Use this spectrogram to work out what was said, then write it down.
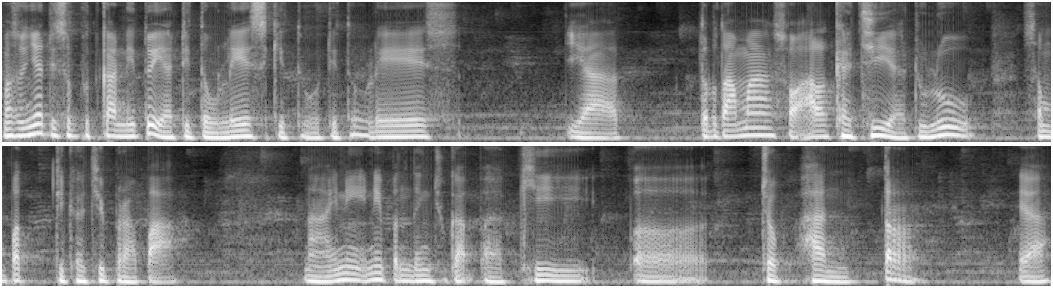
Maksudnya disebutkan itu ya ditulis gitu, ditulis ya terutama soal gaji ya dulu sempat digaji berapa. Nah ini ini penting juga bagi uh, job hunter ya.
